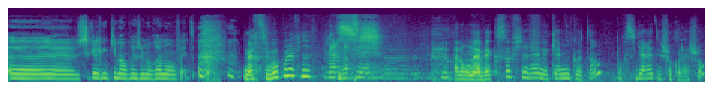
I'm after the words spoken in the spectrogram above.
Euh, c'est quelqu'un qui m'impressionne vraiment, en fait. Merci beaucoup les filles. Merci. Alors on est avec Sophie Rennes et Camille Cotin pour Cigarettes et Chocolat Chaud.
